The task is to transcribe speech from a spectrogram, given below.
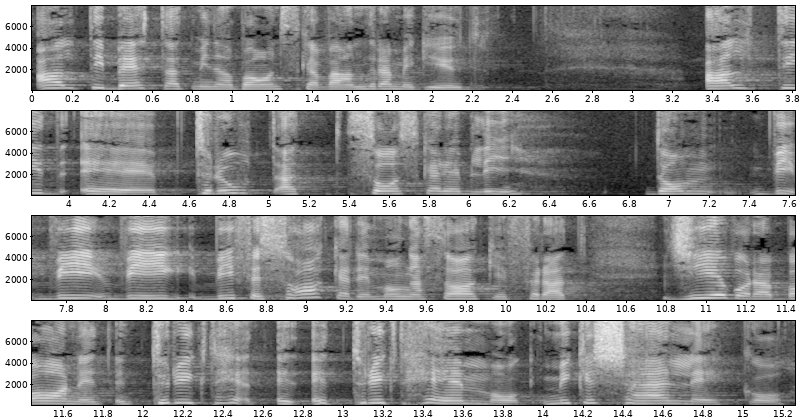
Alltid bett att mina barn ska vandra med Gud. Alltid eh, trott att så ska det bli. De, vi, vi, vi, vi försakade många saker för att ge våra barn ett, ett, tryggt, ett, ett tryggt hem och mycket kärlek och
